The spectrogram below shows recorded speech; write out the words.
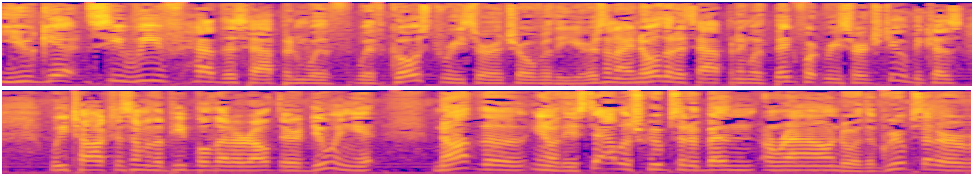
you get see we've had this happen with with ghost research over the years and I know that it's happening with Bigfoot research too because we talk to some of the people that are out there doing it not the you know the established groups that have been around or the groups that are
